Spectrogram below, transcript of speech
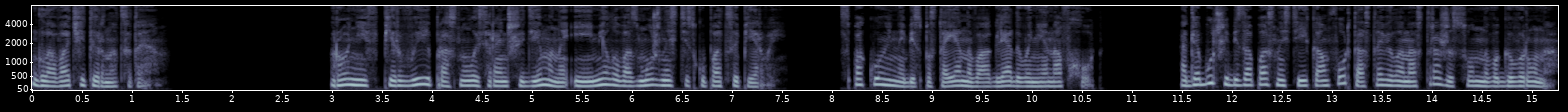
Глава 14. Ронни впервые проснулась раньше демона и имела возможность искупаться первой. Спокойно, без постоянного оглядывания на вход. А для большей безопасности и комфорта оставила на страже сонного говоруна.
